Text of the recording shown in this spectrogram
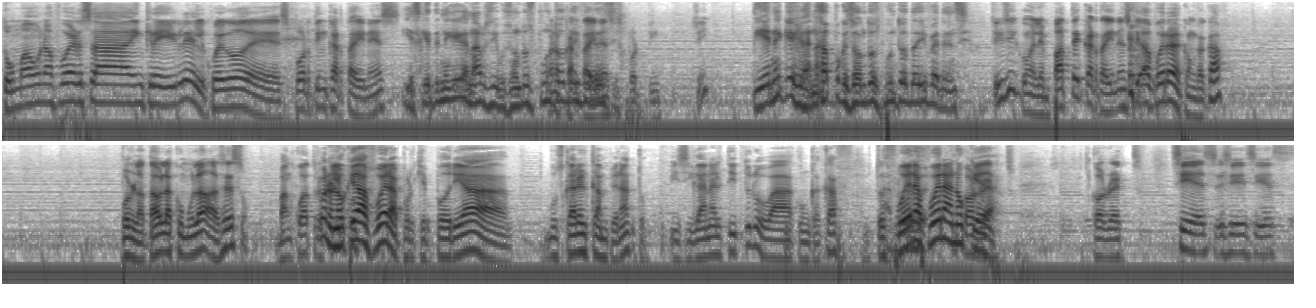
toma una fuerza increíble el juego de Sporting Cartaginés. Y es que tiene que ganar, si son dos Bueno, puntos de Cartaginés y diferencia. Sporting. Sí, Tiene que ganar porque son dos puntos de diferencia. sí, sí, con el empate Cartaginés queda fuera de CONCACAF. Por la tabla acumulada es eso. Van cuatro Bueno, no queda afuera porque podría buscar el campeonato. Y si gana el título, va con CACAF. Entonces, Ah, fuera, fuera no queda. Correcto. Correcto. Sí, es, sí, sí, es.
